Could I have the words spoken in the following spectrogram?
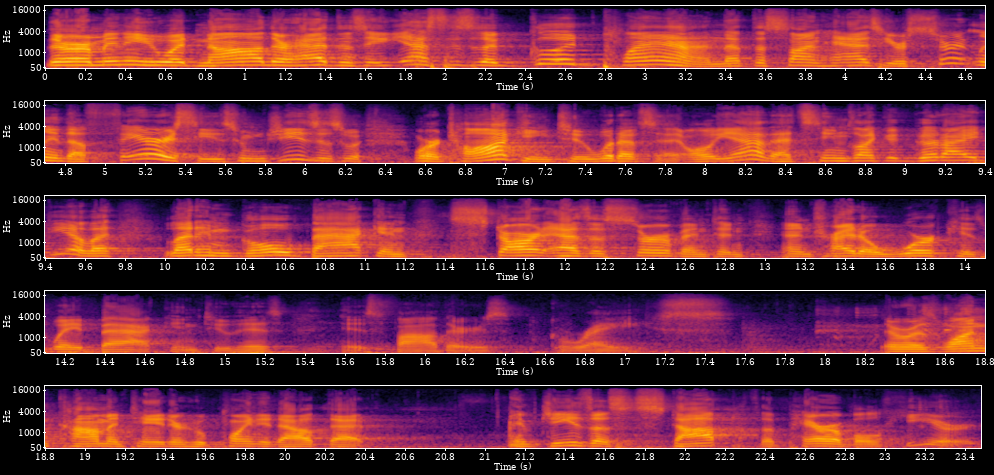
There are many who would nod their heads and say, Yes, this is a good plan that the Son has here. Certainly, the Pharisees, whom Jesus were talking to, would have said, Oh, yeah, that seems like a good idea. Let, let him go back and start as a servant and, and try to work his way back into his, his Father's grace. There was one commentator who pointed out that if Jesus stopped the parable here,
